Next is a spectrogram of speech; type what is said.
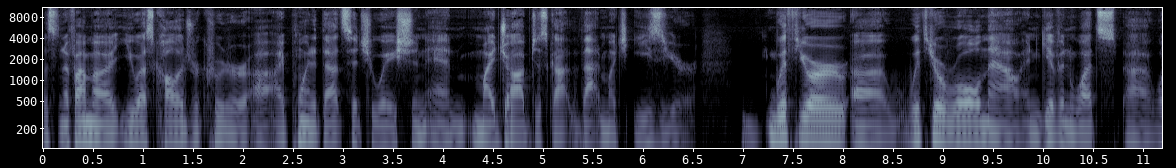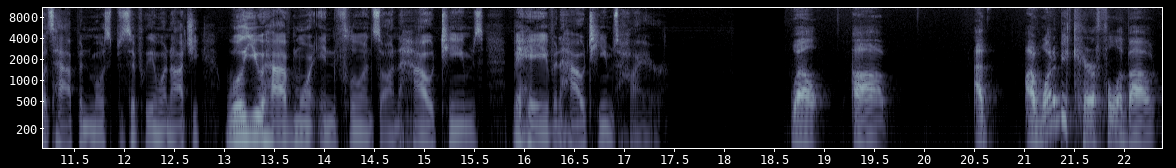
listen, if I'm a U.S. college recruiter, uh, I point at that situation, and my job just got that much easier with your uh, with your role now, and given what's uh, what's happened most specifically in Wenatchee, will you have more influence on how teams behave and how teams hire? Well, uh, I I want to be careful about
